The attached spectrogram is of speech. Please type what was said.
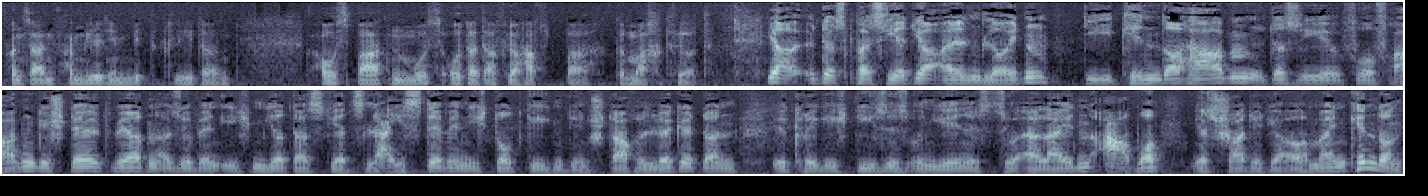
von seinen Familienmitgliedern ausbaden muss oder dafür haftbar gemacht wird. Ja, das passiert ja allen Leuten, die Kinder haben, dass sie vor Fragen gestellt werden. Also wenn ich mir das jetzt leiste, wenn ich dort gegen den Stachel löcke, dann äh, kriege ich dieses und jenes zu erleiden. Aber es schadet ja auch meinen Kindern.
